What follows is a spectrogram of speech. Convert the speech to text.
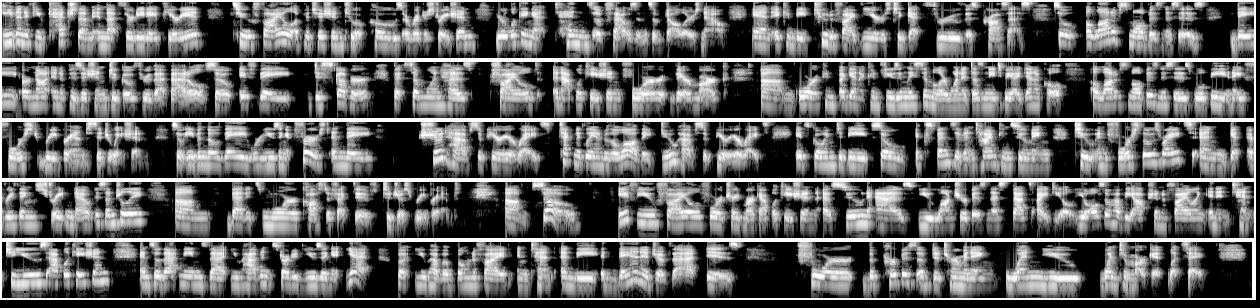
even if you catch them in that 30 day period, to file a petition to oppose a registration, you're looking at tens of thousands of dollars now. And it can be two to five years to get through this process. So, a lot of small businesses, they are not in a position to go through that battle. So, if they discover that someone has filed an application for their mark, um, or again, a confusingly similar one, it doesn't need to be identical. A lot of small businesses will be in a forced rebrand situation. So even though they were using it first and they should have superior rights. Technically, under the law, they do have superior rights. It's going to be so expensive and time consuming to enforce those rights and get everything straightened out, essentially, um, that it's more cost effective to just rebrand. Um, so, if you file for a trademark application as soon as you launch your business, that's ideal. You also have the option of filing an intent to use application. And so that means that you haven't started using it yet, but you have a bona fide intent. And the advantage of that is for the purpose of determining when you when to market, let's say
